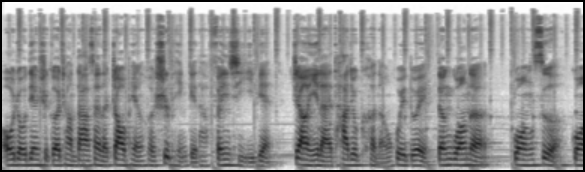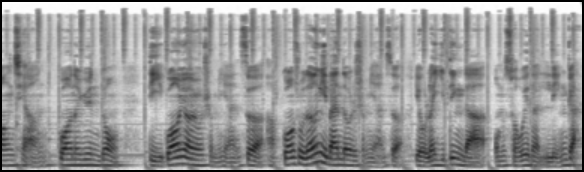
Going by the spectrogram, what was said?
欧洲电视歌唱大赛的照片和视频给他分析一遍，这样一来，它就可能会对灯光的光色、光强、光的运动、底光要用什么颜色啊，光束灯一般都是什么颜色，有了一定的我们所谓的灵感。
